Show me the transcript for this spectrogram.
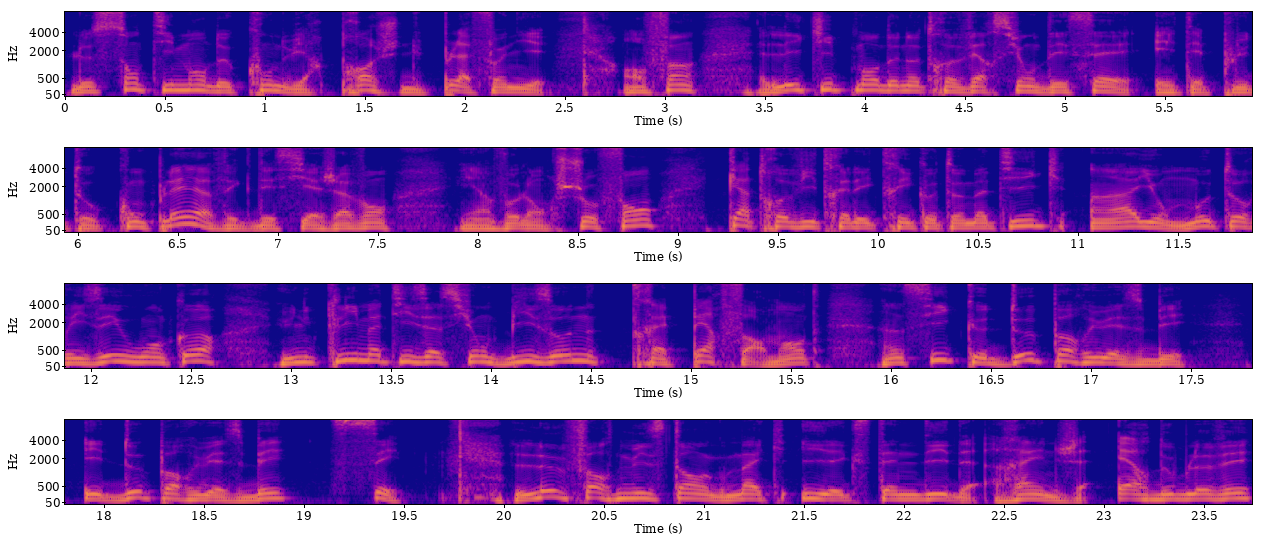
le sentiment de conduire proche du plafonnier. Enfin, l'équipement de notre version d'essai était plutôt complet avec des sièges avant et un volant chauffant, quatre vitres électriques automatiques, un haillon motorisé ou encore une climatisation bizone très performante ainsi que deux ports USB et deux ports USB-C. Le Ford Mustang Mach-E Extended Range RW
